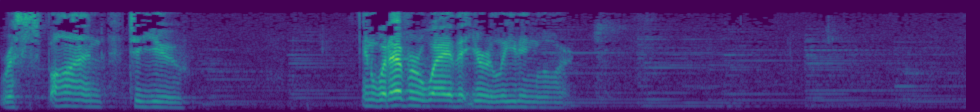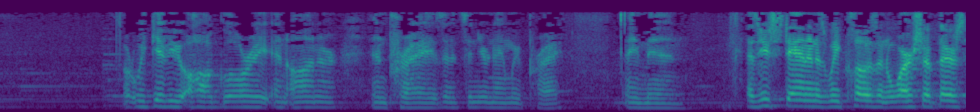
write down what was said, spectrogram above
respond to you in whatever way that you're leading, Lord. Lord, we give you all glory and honor and praise, and it's in your name we pray. Amen. As you stand and as we close in worship, there's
